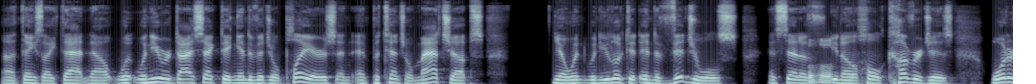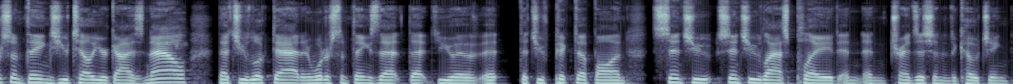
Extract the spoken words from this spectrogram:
uh, things like that. Now, w- when you were dissecting individual players and, and potential matchups, you know, when, when you looked at individuals instead of, mm-hmm. you know, whole coverages, what are some things you tell your guys now that you looked at and what are some things that, that you have, eh, that you've picked up on since you, since you last played and, and transitioned into coaching,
